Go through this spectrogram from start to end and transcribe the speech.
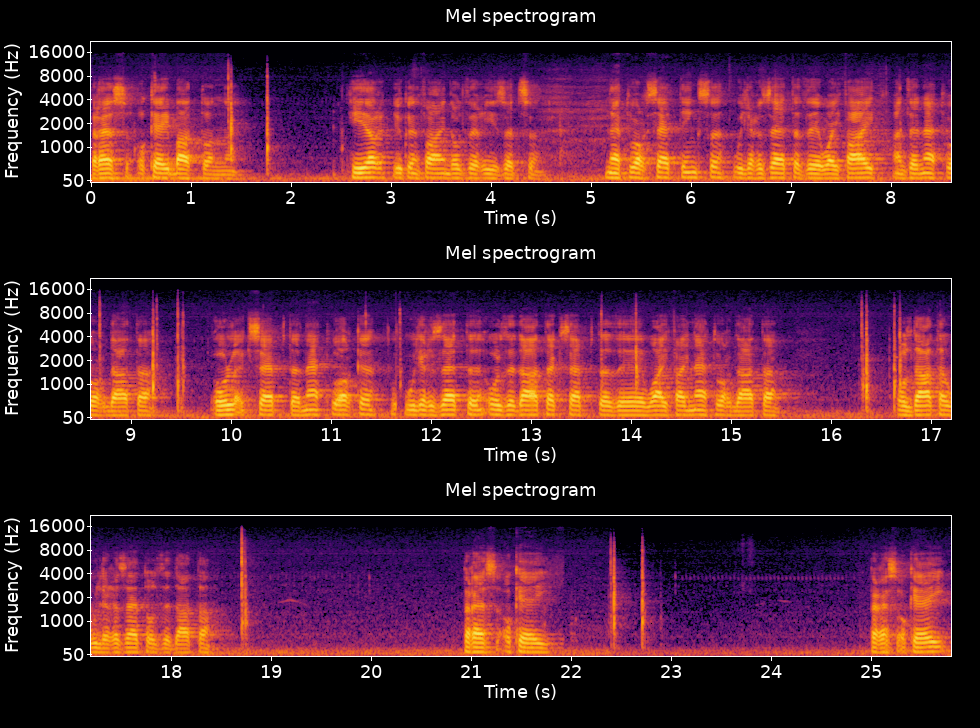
Press OK button. Here you can find all the resets. Network settings will reset the Wi-Fi and the network data. All except the network will reset all the data except the Wi-Fi network data. All data will reset all the data. Press OK. Press OK.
